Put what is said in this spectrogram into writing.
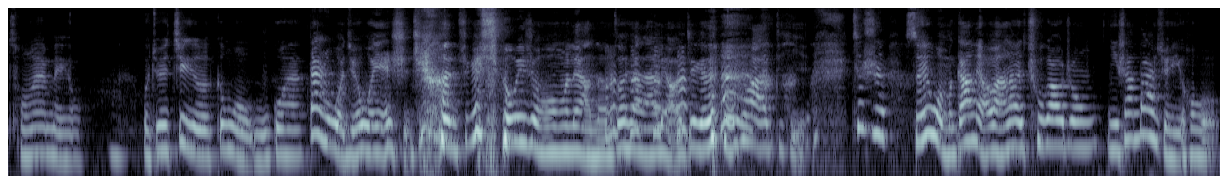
从来没有。我觉得这个跟我无关，但是我觉得我也是这样。这个是为什么我们俩能坐下来聊这个话题？就是，所以我们刚聊完了初高中，你上大学以后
